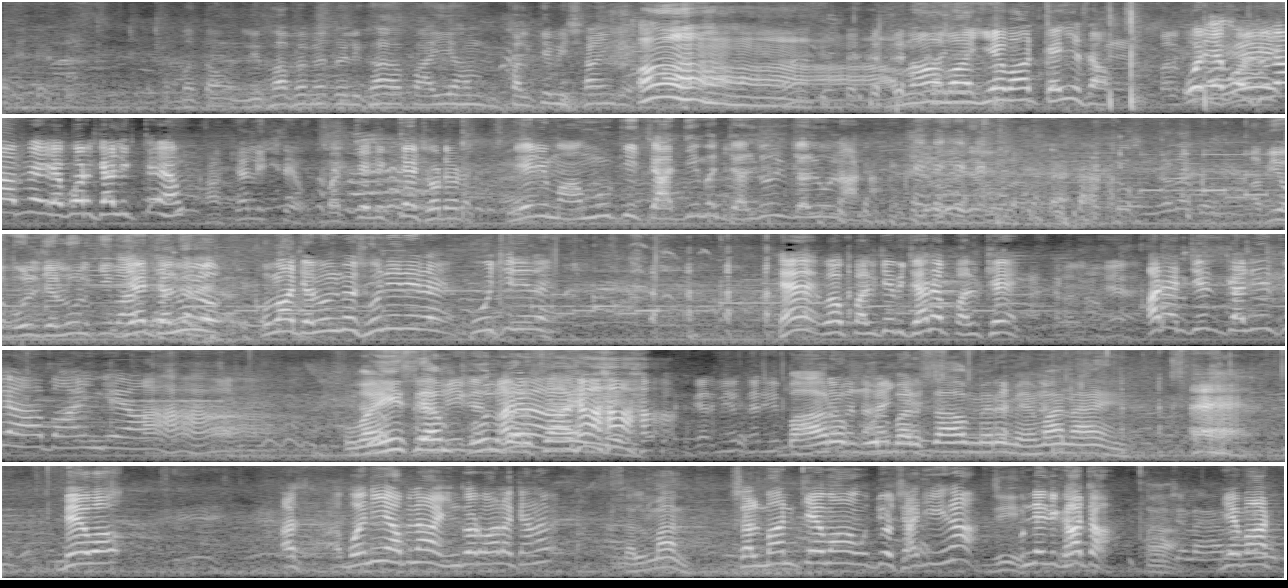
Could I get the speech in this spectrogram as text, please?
बताओ लिफाफे में तो लिखा है आइए हम पल के बिछाएँगे आह, वाह वाह ये बात कही है साहब। और एक और सुना आपने एक और क्या लिखते हैं हम? हाँ क्या लिखते हो? बच्चे लिखते हैं छोटे छोटे मेरी मामू की शादी में जलूल जलूल आना। अब ये हुल जलूल की बात ये जलूल वो वहाँ जलूल में सुन ही नहीं रहे पूछ ही नहीं रहे। हैं वो पलके बेचारे पलके। अरे जिस गली से आप आएँगे आहा। वहीं से हम फूल बरसाएँगे। बाहरों फूल बरसाओ मेरे मेहमान आए मैं वो वो नहीं अपना इंदौर वाला क्या नाम है? सलमान। सलमान के वहाँ जो शादी है ना जी। उनने लिखा था। हाँ। ये बात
